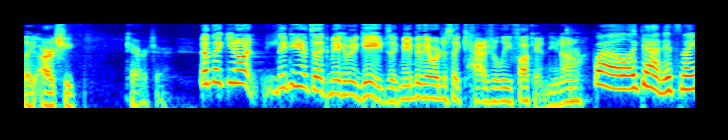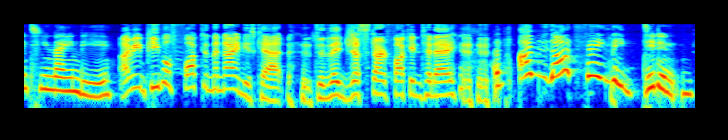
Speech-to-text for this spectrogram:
like Archie character. And like you know what, they didn't have to like make him engaged. Like maybe they were just like casually fucking. You know, Well, again, it's 1990. I mean, people fucked in the '90s. Kat, did they just start fucking today? I'm not saying they didn't,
